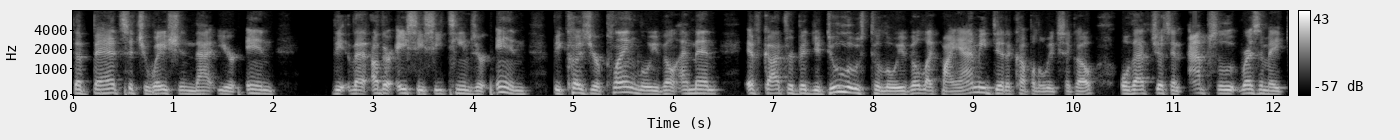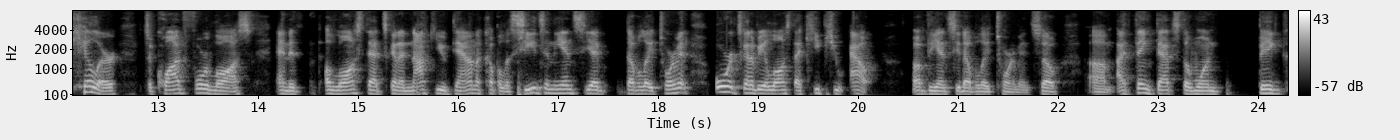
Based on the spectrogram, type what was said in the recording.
the bad situation that you're in the, that other ACC teams are in because you're playing Louisville. And then if God forbid you do lose to Louisville, like Miami did a couple of weeks ago, well, that's just an absolute resume killer. It's a quad four loss, and it's a loss that's going to knock you down a couple of seeds in the NCAA tournament, or it's going to be a loss that keeps you out of the NCAA tournament. So um, I think that's the one big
